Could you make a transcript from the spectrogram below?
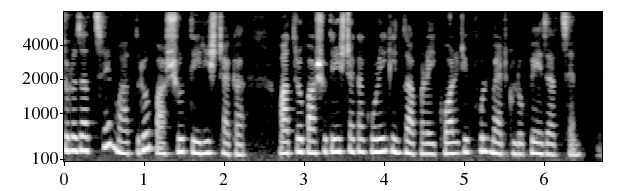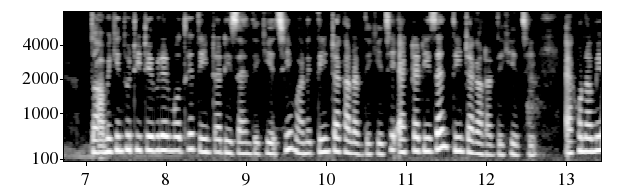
চলে যাচ্ছে মাত্র পাঁচশো টাকা। মাত্র পাঁচশো টাকা করেই কিন্তু আপনারা এই কোয়ালিটি ফুল ম্যাটগুলো পেয়ে যাচ্ছেন। তো আমি কিন্তু টি টেবিলের মধ্যে তিনটা ডিজাইন দেখিয়েছি মানে তিনটা কালার দেখিয়েছি, একটা ডিজাইন তিনটা কালার দেখিয়েছি। এখন আমি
